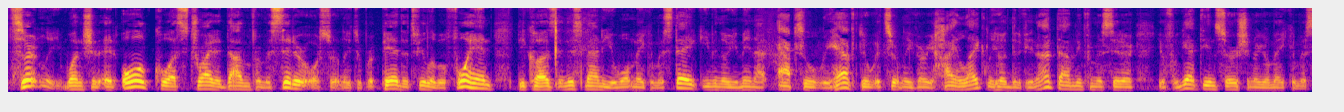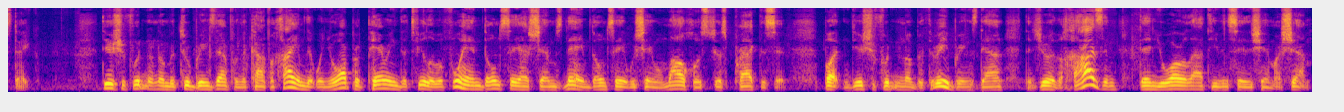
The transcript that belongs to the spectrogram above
Certainly, one should at all costs try to daven from a siddur, or certainly to prepare the tefillah beforehand, because in this manner you won't make a mistake, even though you may not absolutely have to. It's certainly a very high likelihood that if you're not davening from a siddur, you'll forget the insertion or you'll make a mistake. The footnote number two brings down from the Kaf HaChaim that when you are preparing the tefillah beforehand, don't say Hashem's name, don't say it with Shem Malchus, just practice it. But the footnote number three brings down that you're the Chazan, then you are allowed to even say the Shem Hashem.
